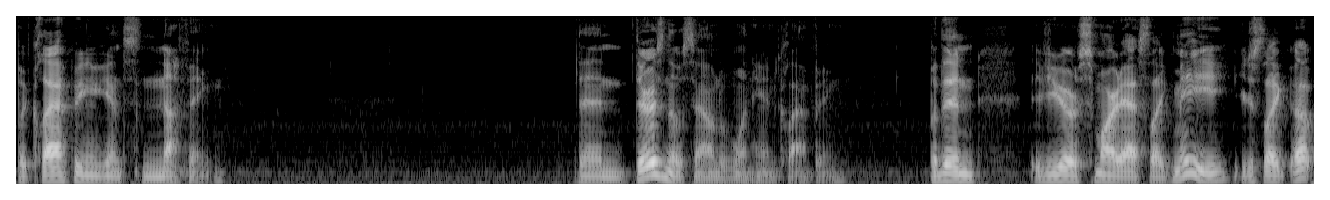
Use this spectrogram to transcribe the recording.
but clapping against nothing. Then there is no sound of one hand clapping. But then if you're a smart ass like me, you're just like, oh,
